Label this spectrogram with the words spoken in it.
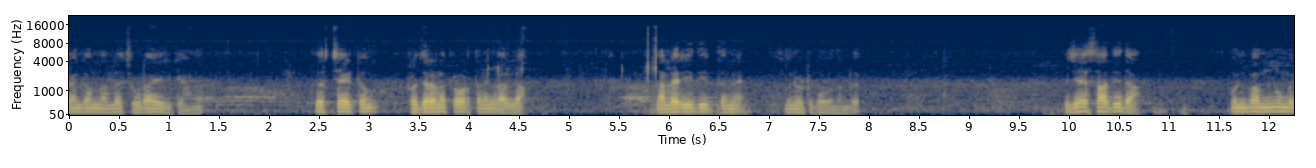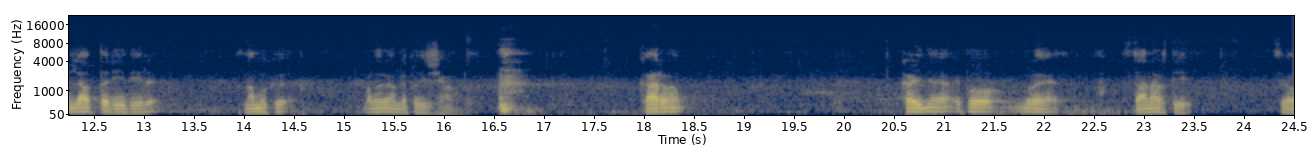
രംഗം നല്ല ചൂടായിരിക്കുകയാണ് തീർച്ചയായിട്ടും പ്രചരണ പ്രവർത്തനങ്ങളെല്ലാം നല്ല രീതിയിൽ തന്നെ മുന്നോട്ട് പോകുന്നുണ്ട്. വിജയസാധ്യത മുൻപെങ്ങുമില്ലാത്ത രീതിയിൽ നമുക്ക് വളരെ നല്ല പ്രതീക്ഷയാണുള്ളത് കാരണം കഴിഞ്ഞ ഇപ്പോൾ നമ്മുടെ സ്ഥാനാർത്ഥി ശ്രീ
